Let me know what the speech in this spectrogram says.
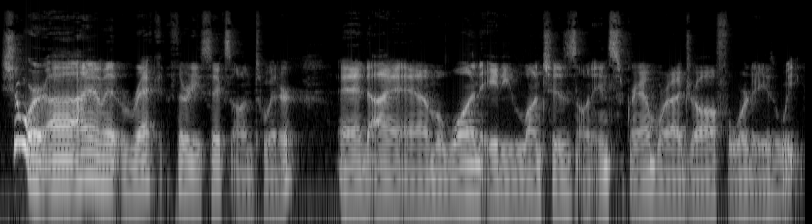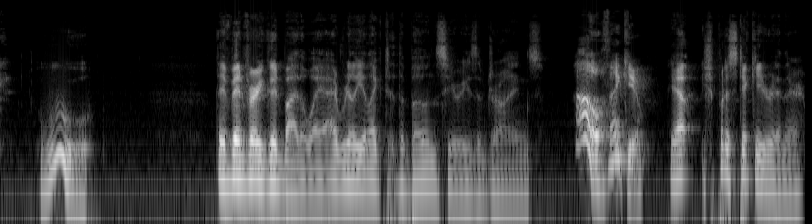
Sure. Uh, I am at Rec36 on Twitter, and I am 180 Lunches on Instagram, where I draw four days a week. Ooh. They've been very good, by the way. I really liked the Bone series of drawings. Oh, thank you. Yep. You should put a sticky in there.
